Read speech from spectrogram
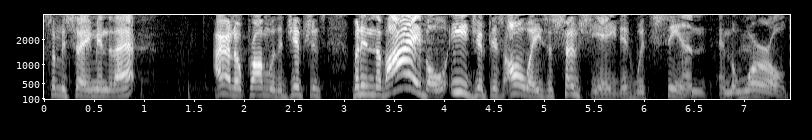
Somebody say amen to that. I got no problem with Egyptians. But in the Bible, Egypt is always associated with sin and the world.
